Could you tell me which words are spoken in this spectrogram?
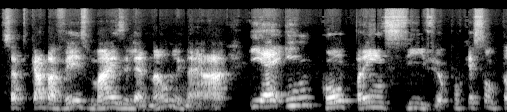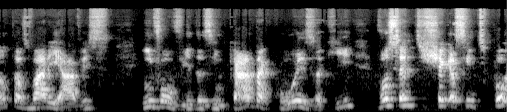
certo? Cada vez mais ele é não linear e é incompreensível, porque são tantas variáveis envolvidas em cada coisa que você chega assim diz, pô,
